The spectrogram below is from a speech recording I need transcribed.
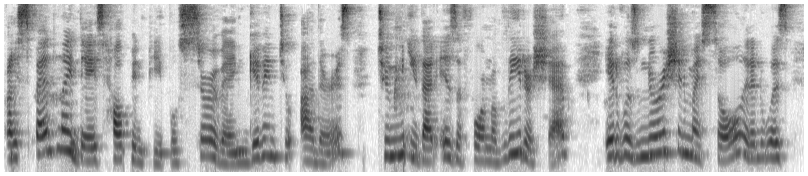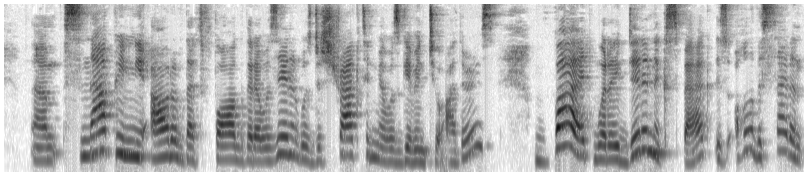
I spend my days helping people, serving, giving to others. To me, that is a form of leadership. It was nourishing my soul and it was um, snapping me out of that fog that I was in. It was distracting me. I was giving to others. But what I didn't expect is all of a sudden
